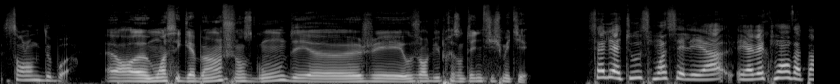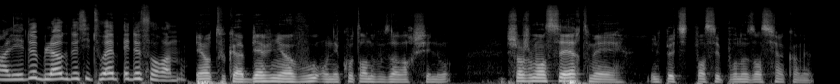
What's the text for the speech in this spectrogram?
sans langue de bois. Alors euh, moi c'est Gabin, je suis en seconde et euh, j'ai aujourd'hui présenté une fiche métier. Salut à tous, moi c'est Léa et avec moi on va parler de blogs, de sites web et de forums. Et en tout cas, bienvenue à vous, on est content de vous avoir chez nous. Changement certes, mais une petite pensée pour nos anciens quand même.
